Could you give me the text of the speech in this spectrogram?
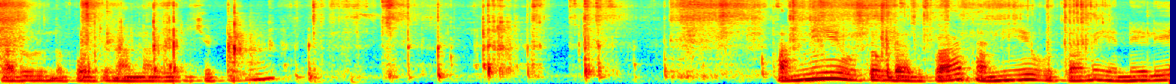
கடுகுளுந்து போட்டு நல்லா வெடிக்கட்டும். தண்ணியே ஊற்றக்கூடாதுப்பா. தண்ணியே ஊற்றாமல் எண்ணெயிலே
